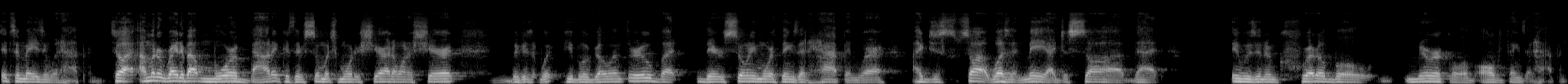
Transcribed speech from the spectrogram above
it's amazing what happened. So I, am going to write about more about it because there's so much more to share. I don't want to share it mm-hmm. because of what people are going through, but there's so many more things that happened where I just saw it wasn't me. I just saw that it was an incredible miracle of all the things that happened.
